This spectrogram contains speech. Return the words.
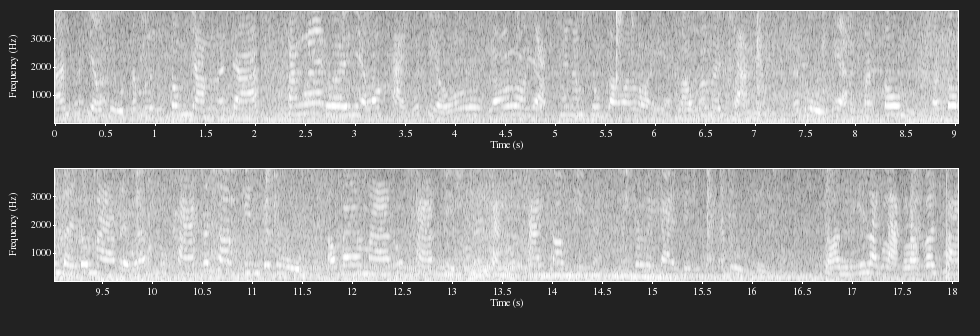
ร้านก๋วยเตี๋ยวหมูตำลึงต้มยำนะจ๊ะครั้งแรกเลยเนี่ยเราขายก๋วยเตี๋ยว แล้วเราอยากให้น้ำซุปเราอร่อยอะเราก็เลยสั่งกระดูกเนี่ยมาต้มมาต้มไปต้มมาแบบว่าลูกค้าก็ชอบกินกระดูกเอาไปเอามาลูกค้าติดเนื่องจากลูกค้าชอบกินอะมันก็เลยกลายเป็นกระดูกเองตอนนี้หลักๆเราก็ใช้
